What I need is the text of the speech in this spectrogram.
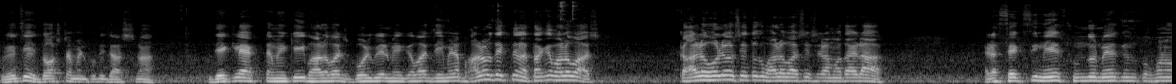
বুঝেছিস দশটা মেয়ের প্রতি যাস না। দেখলে একটা মেয়েকেই ভালোবাস, গরিবের মেয়েকে বাস যে মেয়েরা ভালো দেখতে না, তাকে ভালোবাস। কালো হলেও সে তোকে ভালোবাসে, সেটা মাথায় রাখ। একটা সেক্সি মেয়ে, সুন্দর মেয়ে কিন্তু কখনো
